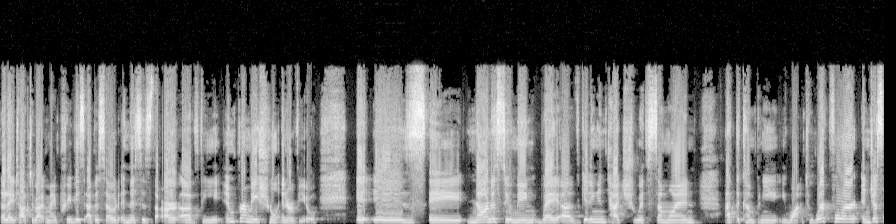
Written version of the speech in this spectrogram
that I talked about in my previous episode, and this is the art of the informational interview. It is a non assuming way of getting in touch with someone at the company you want to work for and just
